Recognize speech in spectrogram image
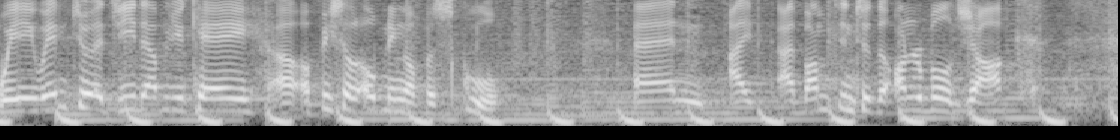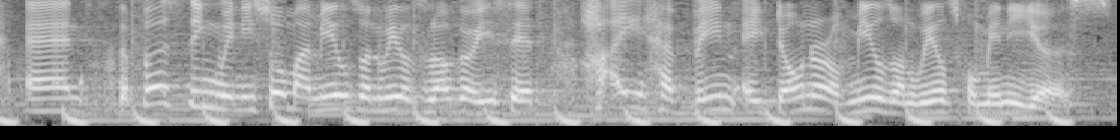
we went to a GWK uh, official opening of a school. And I, I bumped into the Honorable Jacques and the first thing when he saw my Meals on Wheels logo, he said, I have been a donor of Meals on Wheels for many years.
